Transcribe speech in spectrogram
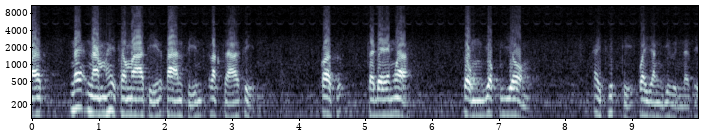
มาแนะนำให้สมาธิทานศีลรักษาศีล ก็แสดงว่าทรงยกย่อง ให้ทิฏฐิว่ายังยืนนะสิ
